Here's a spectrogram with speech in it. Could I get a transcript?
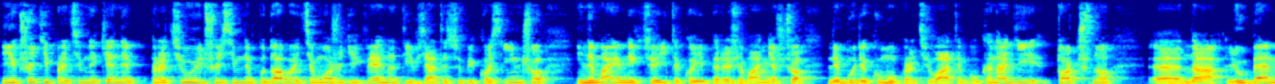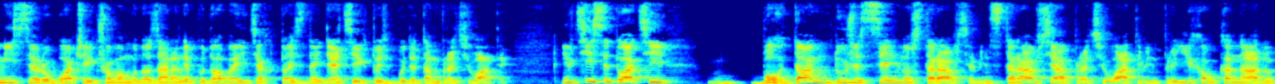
І якщо ті працівники не працюють, щось їм не подобається, можуть їх вигнати і взяти собі когось іншого. І немає в них цієї такої переживання, що не буде кому працювати. Бо в Канаді точно на любе місце робоче, якщо вам воно зараз не подобається, хтось знайдеться і хтось буде там працювати. І в цій ситуації Богдан дуже сильно старався. Він старався працювати. Він приїхав в Канаду.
